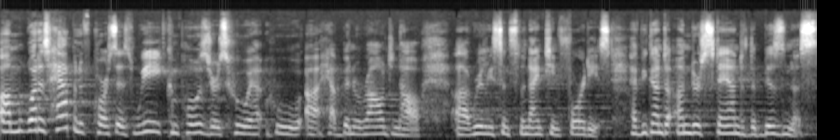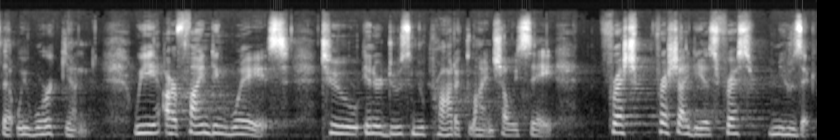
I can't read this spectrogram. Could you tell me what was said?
um, what has happened, of course, is we composers who, uh, who uh, have been around now, uh, really since the 1940s, have begun to understand the business that we work in. We are finding ways to introduce new product lines, shall we say, fresh, fresh ideas, fresh music.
